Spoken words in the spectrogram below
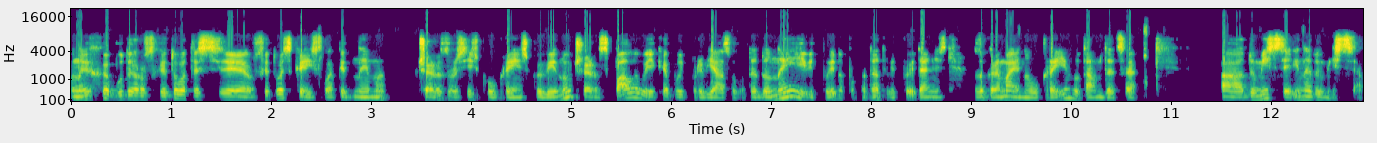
в них буде розхитуватись е, розхитуватись крісла під ними через російсько-українську війну, через паливо, яке будуть прив'язувати до неї, і відповідно покладати відповідальність, зокрема і на Україну, там де це а, до місця і не до місця.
